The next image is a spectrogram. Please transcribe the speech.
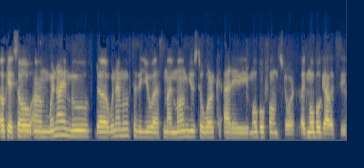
Okay, so um, when I moved, uh, when I moved to the U.S., my mom used to work at a mobile phone store, like Mobile Galaxy,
